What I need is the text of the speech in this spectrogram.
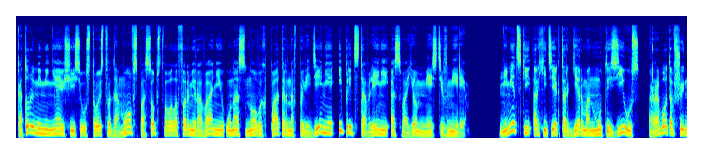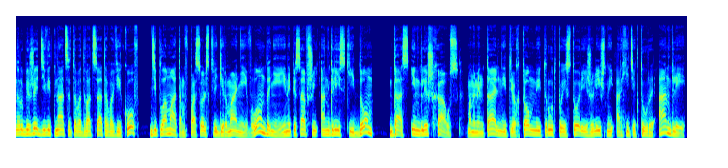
которыми меняющееся устройство домов способствовало формированию у нас новых паттернов поведения и представлений о своем месте в мире. Немецкий архитектор Герман Мутезиус, работавший на рубеже XIX-XX веков, дипломатом в посольстве Германии в Лондоне и написавший английский дом Das English House, монументальный трехтомный труд по истории жилищной архитектуры Англии,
